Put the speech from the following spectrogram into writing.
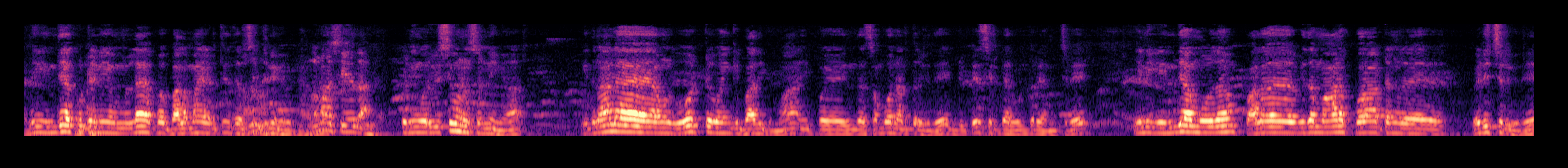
அது இந்தியா கூட்டணியும்ல இப்போ பலமா எடுத்து இதை செஞ்சுட்டு இருக்காங்க செய்தாங்க இப்போ நீங்க ஒரு விஷயம் ஒன்று சொன்னீங்க. இதனால அவங்களுக்கு ஓட்டு வங்கி பாதிக்குமா? இப்போ இந்த சம்பவம் நடந்திருக்குது. இப்படி பேசியிருக்காரு உள்துறை அமைச்சர். இன்னைக்கு இந்தியா முழுவதும் பல விதமான போராட்டங்கள் வெடிச்சிருக்குது.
